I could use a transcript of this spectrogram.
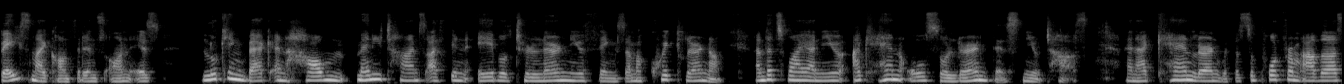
base my confidence on is looking back and how many times I've been able to learn new things. I'm a quick learner. And that's why I knew I can also learn this new task. And I can learn with the support from others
